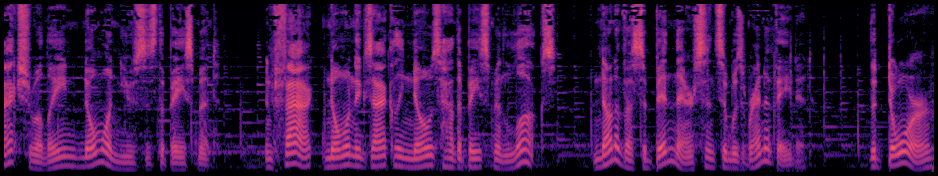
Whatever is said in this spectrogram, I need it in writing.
Actually, no one uses the basement. In fact, no one exactly knows how the basement looks. None of us have been there since it was renovated. The door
